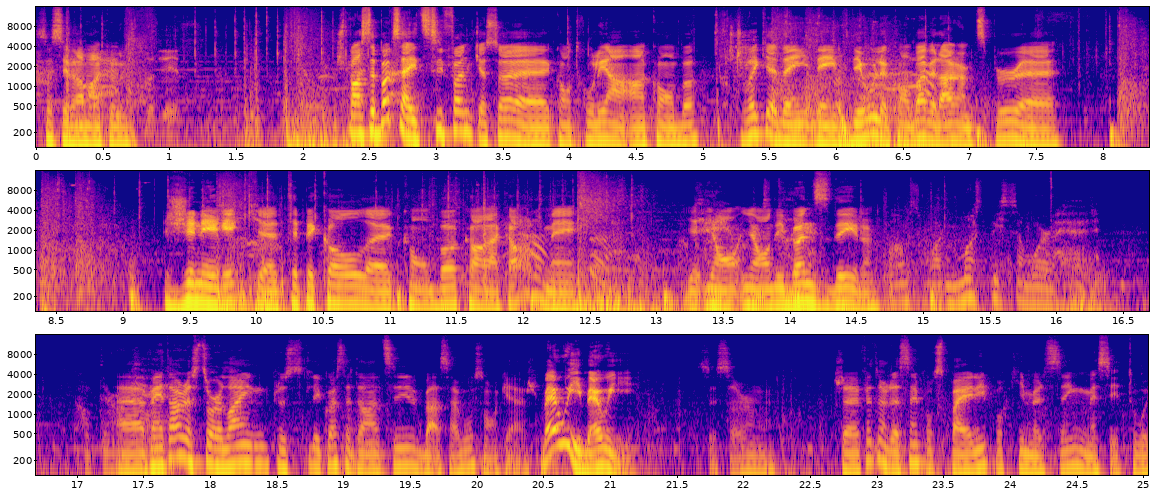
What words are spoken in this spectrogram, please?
Ça, c'est vraiment cool. Je pensais pas que ça allait être si fun que ça, euh, contrôler en, en combat. Je trouvais que dans, dans les vidéos, le combat avait l'air un petit peu... euh, générique, euh, typical euh, combat corps à corps, là, mais... Ils, ont, ils ont des bonnes idées, là. Bomb squad must be somewhere ahead. Hope they're Euh, okay. 20 heures de storyline plus toutes les quests alternatives, bah ça vaut son cash. Ben oui, ben oui. C'est sûr. J'avais fait un dessin pour Spidey pour qu'il me le signe, mais c'est toi.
